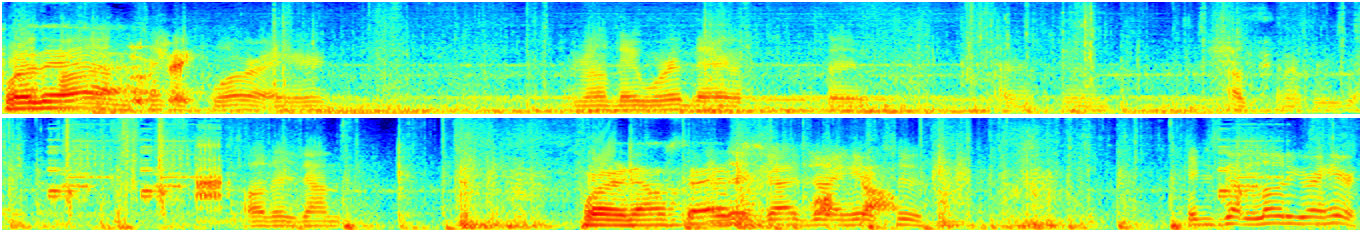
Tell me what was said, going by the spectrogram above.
Where are they Probably on the at? second floor right here. You know, they were there, but I assume I was coming for you guys. Oh, they're down. Where downstairs? And there's guys right here too. They just got a loading right here.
